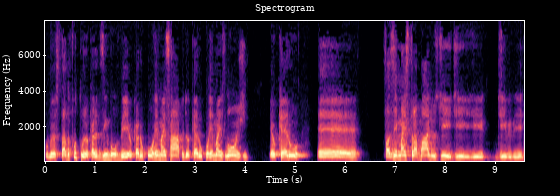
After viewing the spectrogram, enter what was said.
o meu estado futuro. Eu quero desenvolver, eu quero correr mais rápido, eu quero correr mais longe, eu quero é, fazer mais trabalhos de, de, de, de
